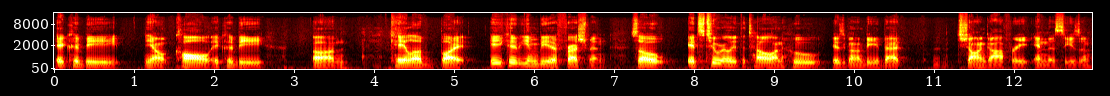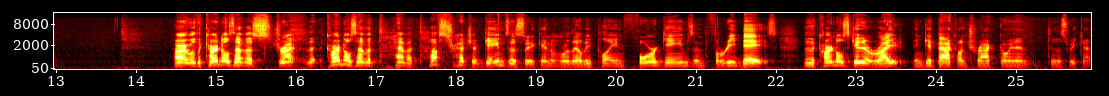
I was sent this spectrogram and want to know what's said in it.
It could be, you know, Call, it could be um, Caleb, but it could even be a freshman. So it's too early to tell on who is going to be that Sean Godfrey in this season. All right. Well, the Cardinals have a stre- the Cardinals have a have a tough stretch of games this weekend where they'll be playing four games in three days. Do the Cardinals get it right and get back on track going into this weekend?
